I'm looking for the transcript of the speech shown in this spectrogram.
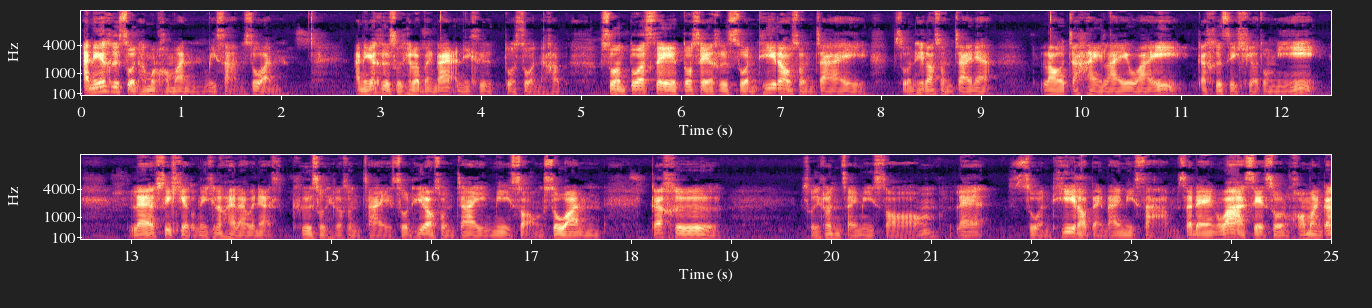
อันนี้ก็คือส่วนทั้งหมดของมันมีสามส่วน อันนี้ก็คือส่วนที่เราแบ่งได้ อันนี้คือตัวส่วนนะครับ ส่วนตัวเศษตัวเศษคือส่วนที่เราสนใจ ส่วนที่เราสนใจเนี่ยเราจะไฮไลท์ไว้ก็คือสีเขียวตรงนี้ และสีเขียวตรงนี้ที่เราไฮไลท์ไว้เนี่ยคือส่วนที่เราสนใจ ส่วนที่เราสนใจมีสองส่วน ก็คือ ส่วนที่เราสนใจมีสองและ ส่วนที่เราแบ่งได้มีสามแสดงว่าเศษส่วนของมันก็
